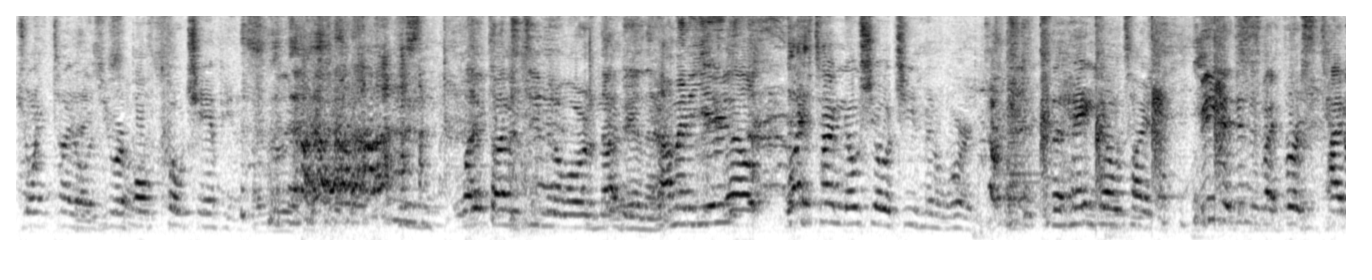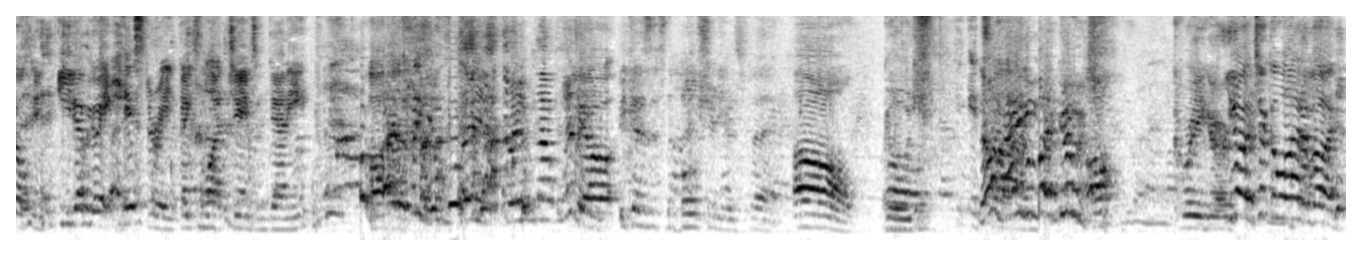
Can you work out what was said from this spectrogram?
joint title as you are both co-champions. Lifetime Achievement Award of not being there. How many years? Lifetime No-Show Achievement Award. The Hey Yo title. Being that this is my first title in EWA history, thanks a lot, James and Denny. Uh, you know, Because it's the bullshit he was fed. oh, Gooch. it's, No, not even by Gooch. Oh, Krieger. You know, it took a lot of uh,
